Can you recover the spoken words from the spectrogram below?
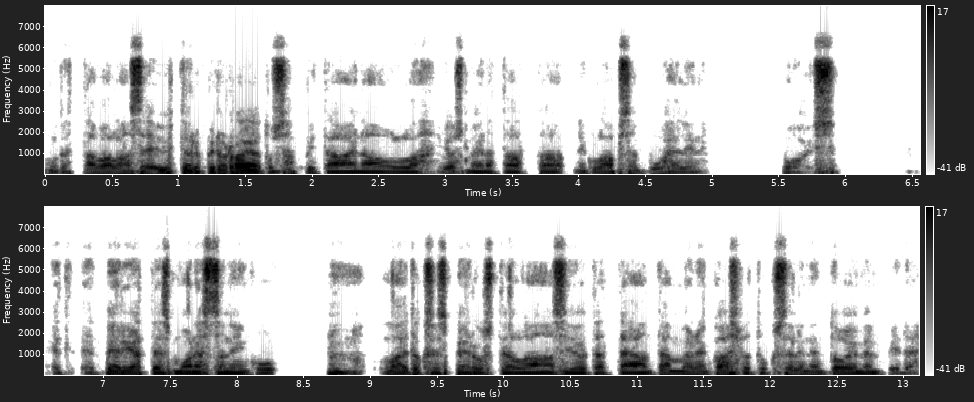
Mutta tavallaan se yhteydenpidon rajoitus pitää aina olla, jos meidän ottaa niin kuin lapsen puhelin pois. Et, et periaatteessa monessa niin kuin, laitoksessa perustellaan asioita, että tämä on tämmöinen kasvatuksellinen toimenpide.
